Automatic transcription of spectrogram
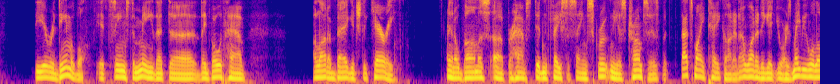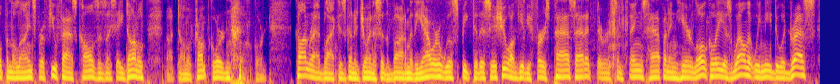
the irredeemable. It seems to me that uh, they both have a lot of baggage to carry. And Obama's uh, perhaps didn't face the same scrutiny as Trump's is, but that's my take on it. I wanted to get yours. Maybe we'll open the lines for a few fast calls. As I say, Donald, not Donald Trump, Gordon, Gordon, Conrad Black is going to join us at the bottom of the hour. We'll speak to this issue. I'll give you first pass at it. There are some things happening here locally as well that we need to address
